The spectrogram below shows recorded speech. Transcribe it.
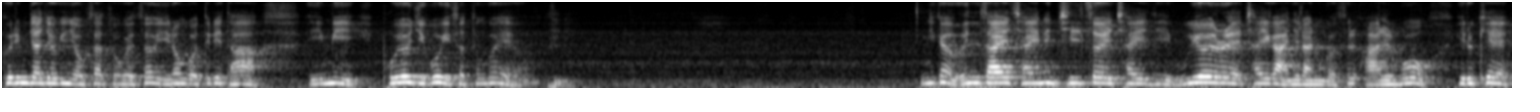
그림자적인 역사 속에서 이런 것들이 다 이미 보여지고 있었던 거예요. 그러니까 은사의 차이는 질서의 차이지 우열의 차이가 아니라는 것을 알고 이렇게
